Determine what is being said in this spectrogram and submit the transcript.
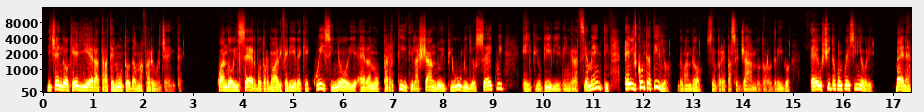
dicendo che egli era trattenuto da un affare urgente. Quando il servo tornò a riferire che quei signori erano partiti lasciando i più umili ossequi e i più vivi ringraziamenti, e il conte Attilio, domandò, sempre passeggiando Don Rodrigo, è uscito con quei signori. Bene,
